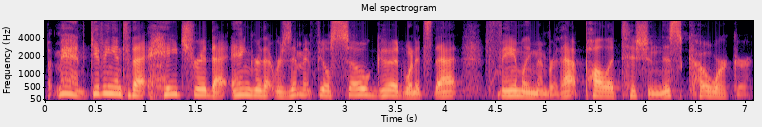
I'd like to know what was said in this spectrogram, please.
But man, giving into that hatred, that anger, that resentment feels so good when it's that family member, that politician, this coworker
